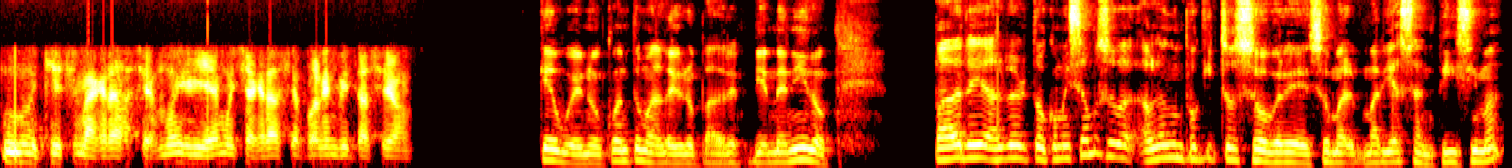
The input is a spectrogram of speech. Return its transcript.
Muchísimas gracias, muy bien, muchas gracias por la invitación. Qué bueno, cuánto me alegro, Padre. Bienvenido. Padre Alberto, comenzamos hablando un poquito sobre, María Santísima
